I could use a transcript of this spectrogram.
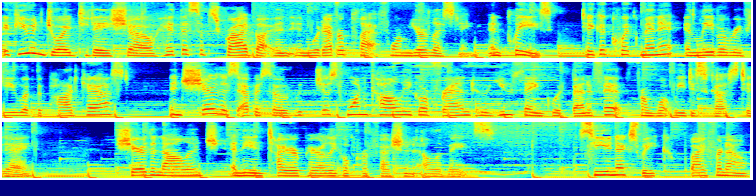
If you enjoyed today's show, hit the subscribe button in whatever platform you're listening. And please take a quick minute and leave a review of the podcast and share this episode with just one colleague or friend who you think would benefit from what we discussed today. Share the knowledge, and the entire paralegal profession elevates. See you next week. Bye for now.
